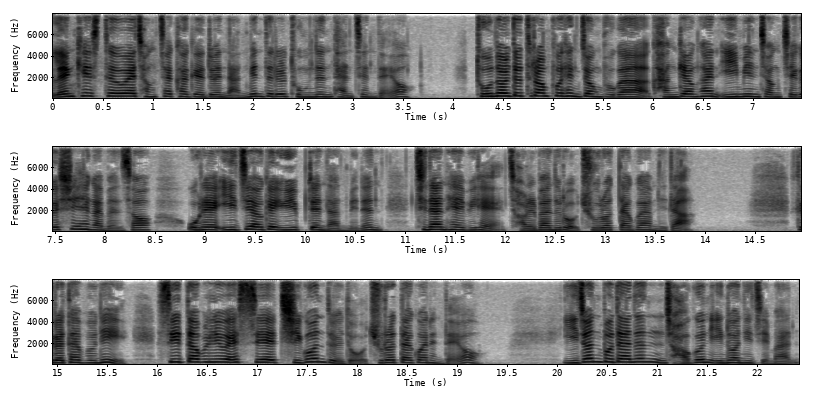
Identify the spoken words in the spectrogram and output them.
랭캐스터에 정착하게 된 난민들을 돕는 단체인데요. 도널드 트럼프 행정부가 강경한 이민 정책을 시행하면서 올해 이 지역에 유입된 난민은 지난해에 비해 절반으로 줄었다고 합니다. 그렇다 보니 CWS의 직원들도 줄었다고 하는데요. 이전보다는 적은 인원이지만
